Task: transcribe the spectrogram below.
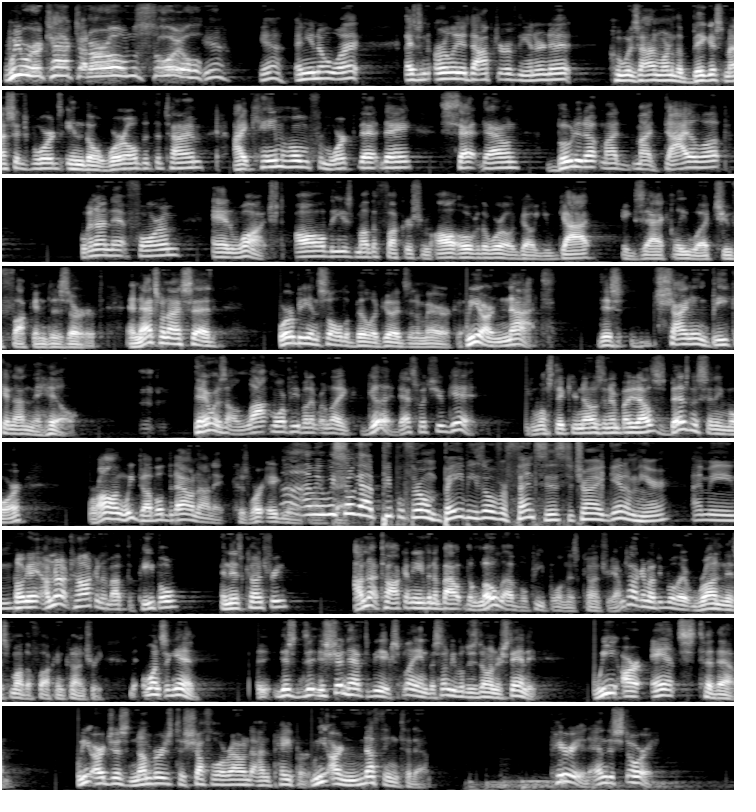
we were attacked on our own soil. Yeah, yeah. And you know what? As an early adopter of the internet, who was on one of the biggest message boards in the world at the time, I came home from work that day, sat down, booted up my my dial up, went on that forum, and watched all these motherfuckers from all over the world go, "You got exactly what you fucking deserved." And that's when I said, "We're being sold a bill of goods in America. We are not." this shining beacon on the hill. There was a lot more people that were like, good, that's what you get. You won't stick your nose in anybody else's business anymore. Wrong, we doubled down on it because we're ignorant. Uh, I mean, we still got people throwing babies over fences to try and get them here. I mean, okay, I'm not talking about the people in this country. I'm not talking even about the low level people in this country. I'm talking about people that run this motherfucking country. Once again, this, this shouldn't have to be explained, but some people just don't understand it. We are ants to them. We are just numbers to shuffle around on paper. We are nothing to them. Period. End of story.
